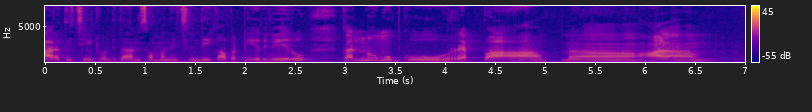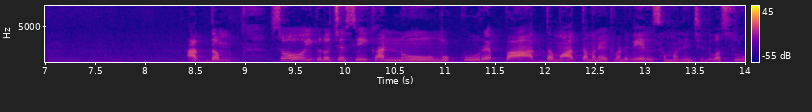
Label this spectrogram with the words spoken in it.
ఆరతి ఇచ్చేటువంటి దానికి సంబంధించింది. కాబట్టి అది వేరు. కన్ను ముక్కు రెప్ప అద్దం. సో ఇక్కడ వచ్చేసి కన్ను ముక్కు రెప్ప అద్దం అద్దం అనేటువంటి వేరుకు సంబంధించింది వస్తువు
